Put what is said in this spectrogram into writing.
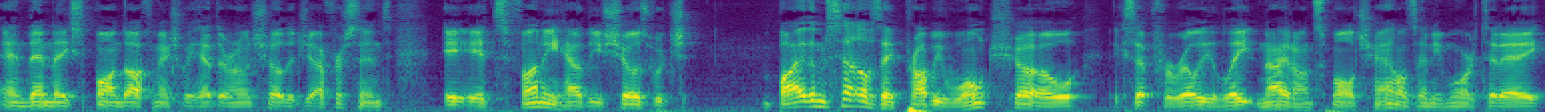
and then they spawned off and actually had their own show, The Jeffersons. It, it's funny how these shows, which by themselves they probably won't show except for really late night on small channels anymore today,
